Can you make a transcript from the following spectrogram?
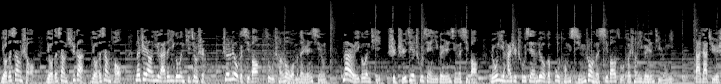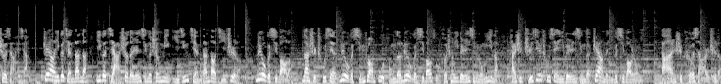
有的像手，有的像躯干，有的像头。那这样一来的一个问题就是，这六个细胞组成了我们的人形。那有一个问题是，直接出现一个人形的细胞容易，还是出现六个不同形状的细胞组合成一个人体容易？大家去设想一下，这样一个简单的一个假设的人形的生命已经简单到极致了，六个细胞了，那是出现六个形状不同的六个细胞组合成一个人形容易呢，还是直接出现一个人形的这样的一个细胞容易？答案是可想而知的，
